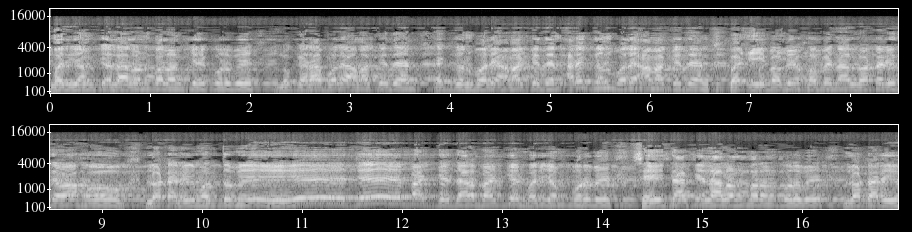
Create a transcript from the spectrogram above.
মরিয়মকে লালন পালন কে করবে? লোকেরা বলে, আমাকে দেন। একজন বলে, আমাকে দেন। আরেকজন বলে, আমাকে দেন। বা এইভাবে হবে না, লটারি দেওয়া হোক। লটারির মাধ্যমে যে ভাগ্যে, যার ভাগ্যে মরিয়ম পড়বে সেই তাকে লালন পালন করবে। লটারি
